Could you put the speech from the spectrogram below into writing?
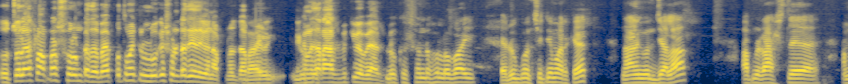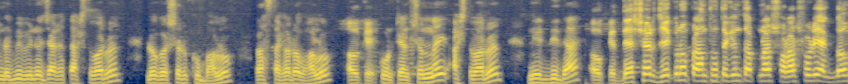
তো চলে আসলাম আপনার শোরুমটা ভাই প্রথমে একটু লোকেশনটা দিয়ে দেবেন আপনার এখানে যারা আসবে কীভাবে আসবে? লোকেশনটা হলো ভাই রূপগঞ্জ সিটি মার্কেট নারায়ণগঞ্জ জেলা। আপনারা আসলে আমরা বিভিন্ন জায়গাতে আসতে পারবেন। লোকেশন খুব ভালো রাস্তাঘাটও ভালো ওকে কোন টেনশন নাই আসতে পারবেন নির্দ্বিধায়। ওকে দেশের যে কোনো প্রান্ত হতে কিন্তু আপনার সরাসরি একদম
